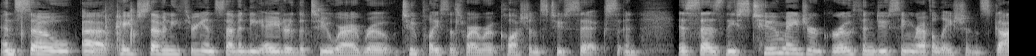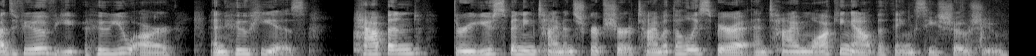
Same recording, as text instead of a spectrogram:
And so, uh, page seventy three and seventy eight are the two where I wrote two places where I wrote Colossians two six, and it says these two major growth inducing revelations, God's view of you, who you are and who He is, happened through you spending time in scripture, time with the Holy Spirit, and time walking out the things he shows you.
